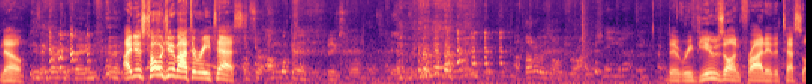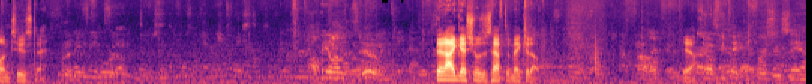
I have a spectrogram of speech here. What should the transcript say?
No. He's like already planning for the. I just told you about the retest. I'm sorry, I'm looking at this big storm. I thought it was on Friday. The review's on Friday, the test's on Tuesday. I'm gonna be in Florida. I'll be on Zoom. Then I guess you'll just have to make it up. Oh, okay. Yeah. So if we take the first exam,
